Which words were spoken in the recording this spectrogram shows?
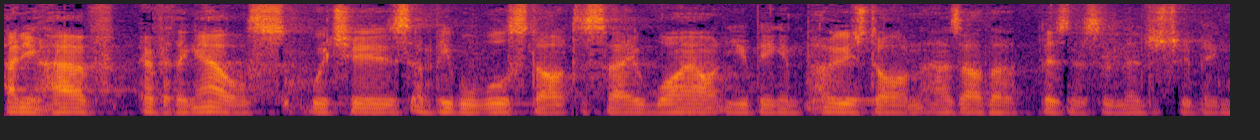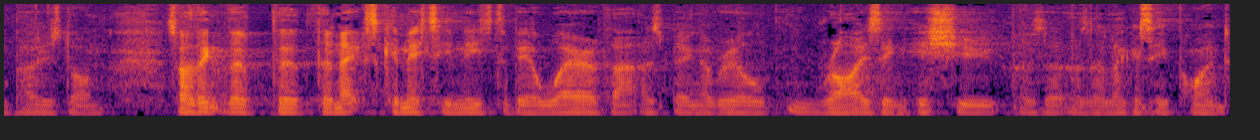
And you have everything else, which is, and people will start to say, why aren't you being imposed on as other businesses and industry being imposed on? So I think the, the, the next committee needs to be aware of that as being a real rising issue as a, as a legacy point.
